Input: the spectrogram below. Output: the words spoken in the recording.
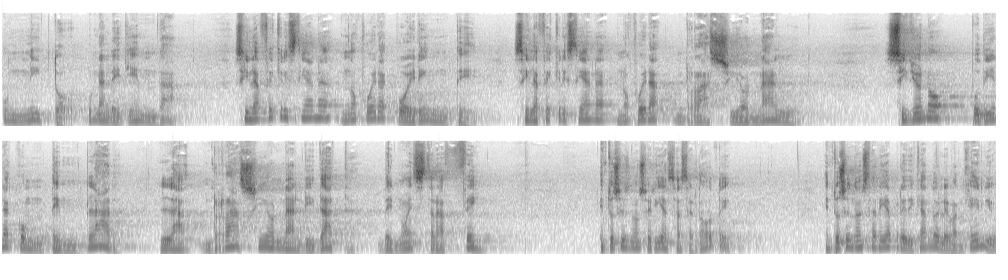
un mito, una leyenda, si la fe cristiana no fuera coherente, si la fe cristiana no fuera racional, si yo no pudiera contemplar la racionalidad de nuestra fe, entonces no sería sacerdote, entonces no estaría predicando el Evangelio,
